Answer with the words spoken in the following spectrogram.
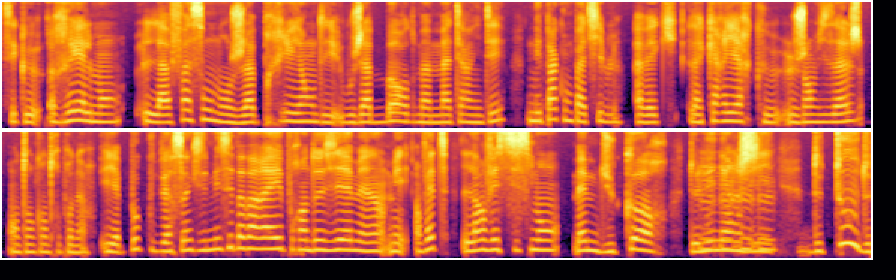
C'est que réellement, la façon dont j'appréhende où j'aborde ma maternité n'est pas compatible avec la carrière que j'envisage en tant qu'entrepreneur. Il y a beaucoup de personnes qui disent mais c'est pas pareil pour un deuxième. Mais en fait, l'investissement même du corps, de Mm, mm, l'énergie, mm, de tout, de,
